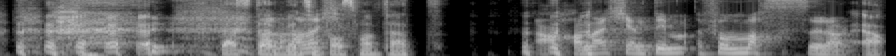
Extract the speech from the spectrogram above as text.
det er stemmen til Postman Pat. ja, han er kjent for masse rart. Ja.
